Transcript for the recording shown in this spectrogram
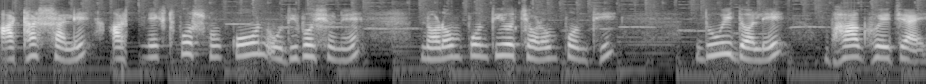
আঠাশ সালে নেক্সট প্রশ্ন, কোন অধিবেশনে নরমপন্থী ও চরমপন্থী দুই দলে ভাগ হয়ে যায়?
